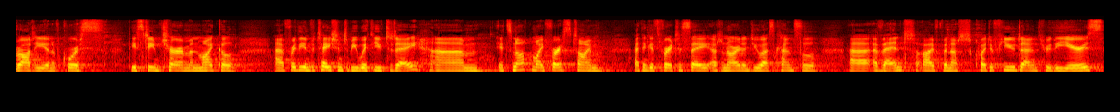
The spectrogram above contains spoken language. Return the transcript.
Roddy, and of course, the esteemed chairman, Michael, uh, for the invitation to be with you today. Um, it's not my first time, I think it's fair to say, at an Ireland US Council uh, event. I've been at quite a few down through the years.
